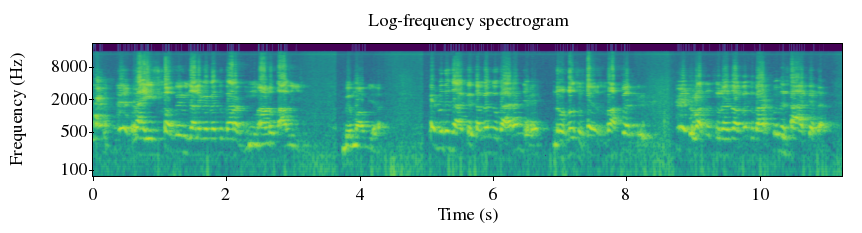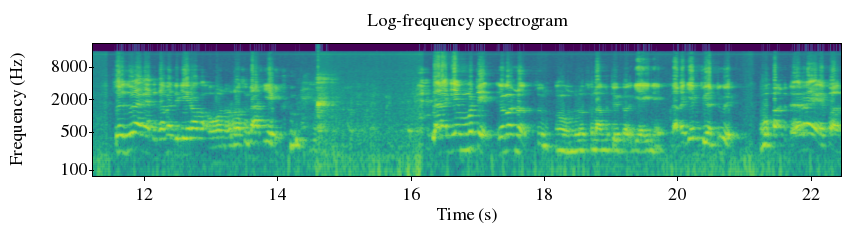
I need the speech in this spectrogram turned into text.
raiso kowe misalnya kowe tukaran hmm, anut tali. Mbak maaf ya kan betul sakit sampai tukaran jadi menurut sudah sahabat. Termasuk sudah sahabat tukaran betul sakit Sudah-sudah nggak sampai dikira kok oh Rasulullah ya karena dia ya? Oh, menurut sunnah medit kok dia ini. Karena dia biar duit. Wah, repot.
